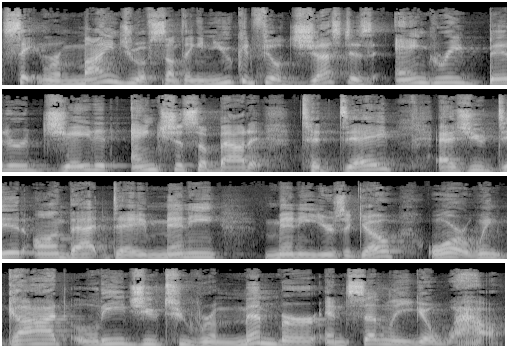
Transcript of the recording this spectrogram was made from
Satan reminds you of something, and you can feel just as angry, bitter, jaded, anxious about it today as you did on that day many many years ago, or when God leads you to remember and suddenly you go, wow,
